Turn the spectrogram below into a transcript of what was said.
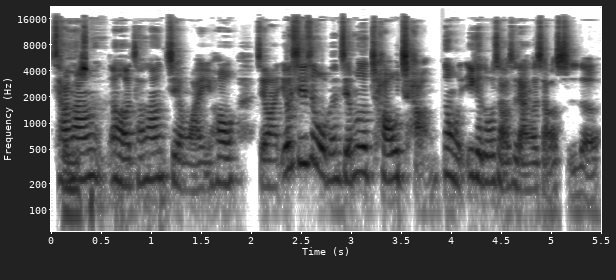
常常呃常常剪完以后，剪完，尤其是我们节目都超长，那种一个多小时、两个小时的，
